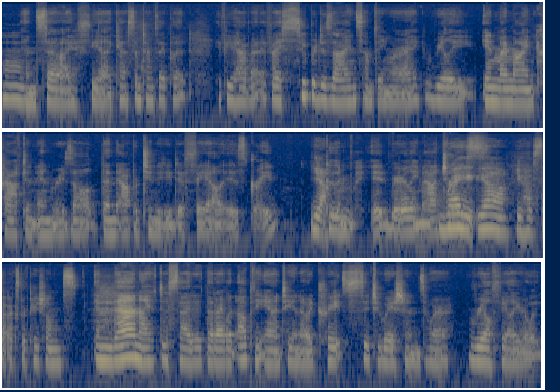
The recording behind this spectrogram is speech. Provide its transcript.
And so I feel like kind of sometimes I put if you have a if I super design something where I really in my mind craft an end result, then the opportunity to fail is great Yeah. because it rarely matches. Right. Yeah. You have set expectations. And then I decided that I would up the ante and I would create situations where real failure would,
